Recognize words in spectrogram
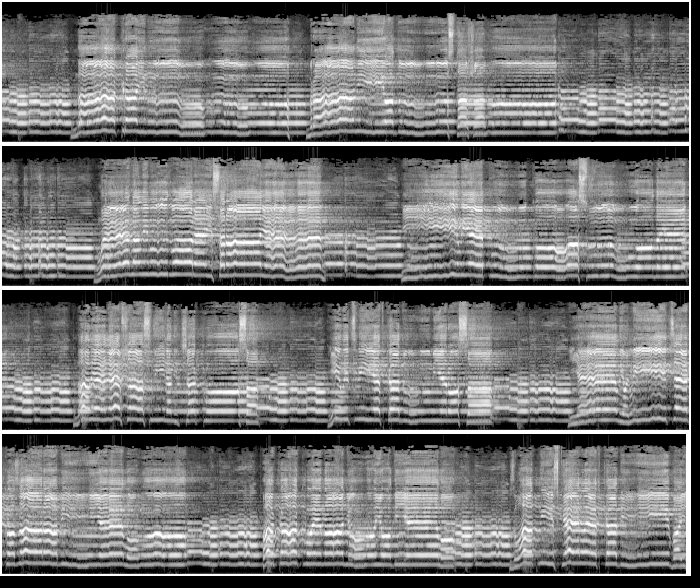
ode Da li je ljepša smiljanića kosa? Ili cvijet kad umje rosa? Je li joj lice ko i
